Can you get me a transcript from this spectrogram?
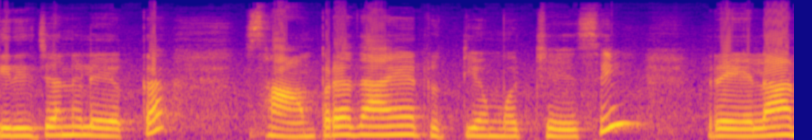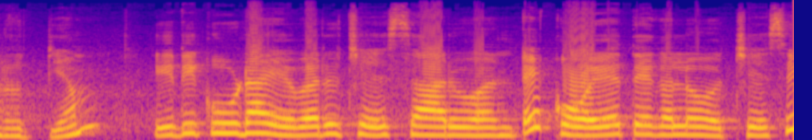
గిరిజనుల యొక్క సాంప్రదాయ నృత్యం వచ్చేసి రేలా నృత్యం. ఇది కూడా ఎవరు చేస్తారు అంటే కోయ తెగలో వచ్చేసి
